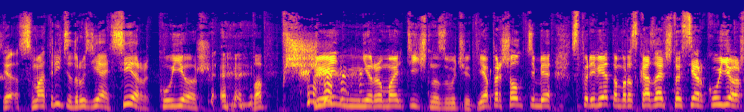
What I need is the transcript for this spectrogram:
Се- Смотрите, друзья, сер куешь. Вообще не романтично звучит. Я пришел к тебе с приветом рассказать, что сер куешь.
